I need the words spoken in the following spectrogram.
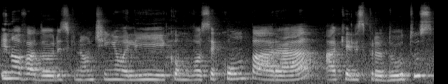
inovadores que não tinham ali como você comparar aqueles produtos.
